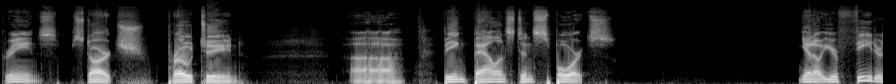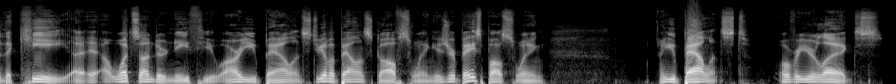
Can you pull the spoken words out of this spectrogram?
greens, starch, protein, uh, being balanced in sports. You know, your feet are the key. Uh, uh, what's underneath you? Are you balanced? Do you have a balanced golf swing? Is your baseball swing, are you balanced over your legs?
